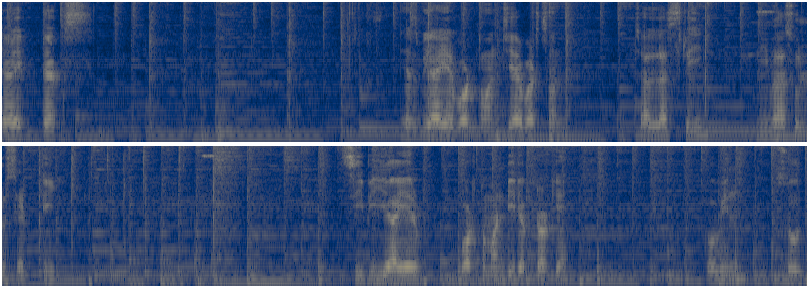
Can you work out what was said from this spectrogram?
direct tax SBI এর বর্তমান চেয়ারপারসন চাল্লাশ্রী নিভাসুলু শেট্টি। সিবিআই এর বর্তমান ডিরেক্টরকে প্রবীণ সুদ।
